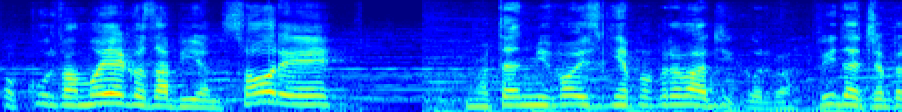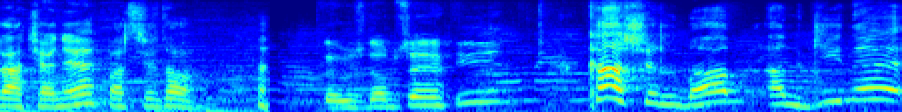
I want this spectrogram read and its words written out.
O kurwa, mojego zabiłem, sorry! No ten mi wojsk nie poprowadzi, kurwa. Widać, że bracia, nie? Patrzcie to. To już dobrze? Y, kaszel mam, anginę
